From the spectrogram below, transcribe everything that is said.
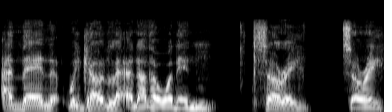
and then we go and let another one in. Sorry. Sorry.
